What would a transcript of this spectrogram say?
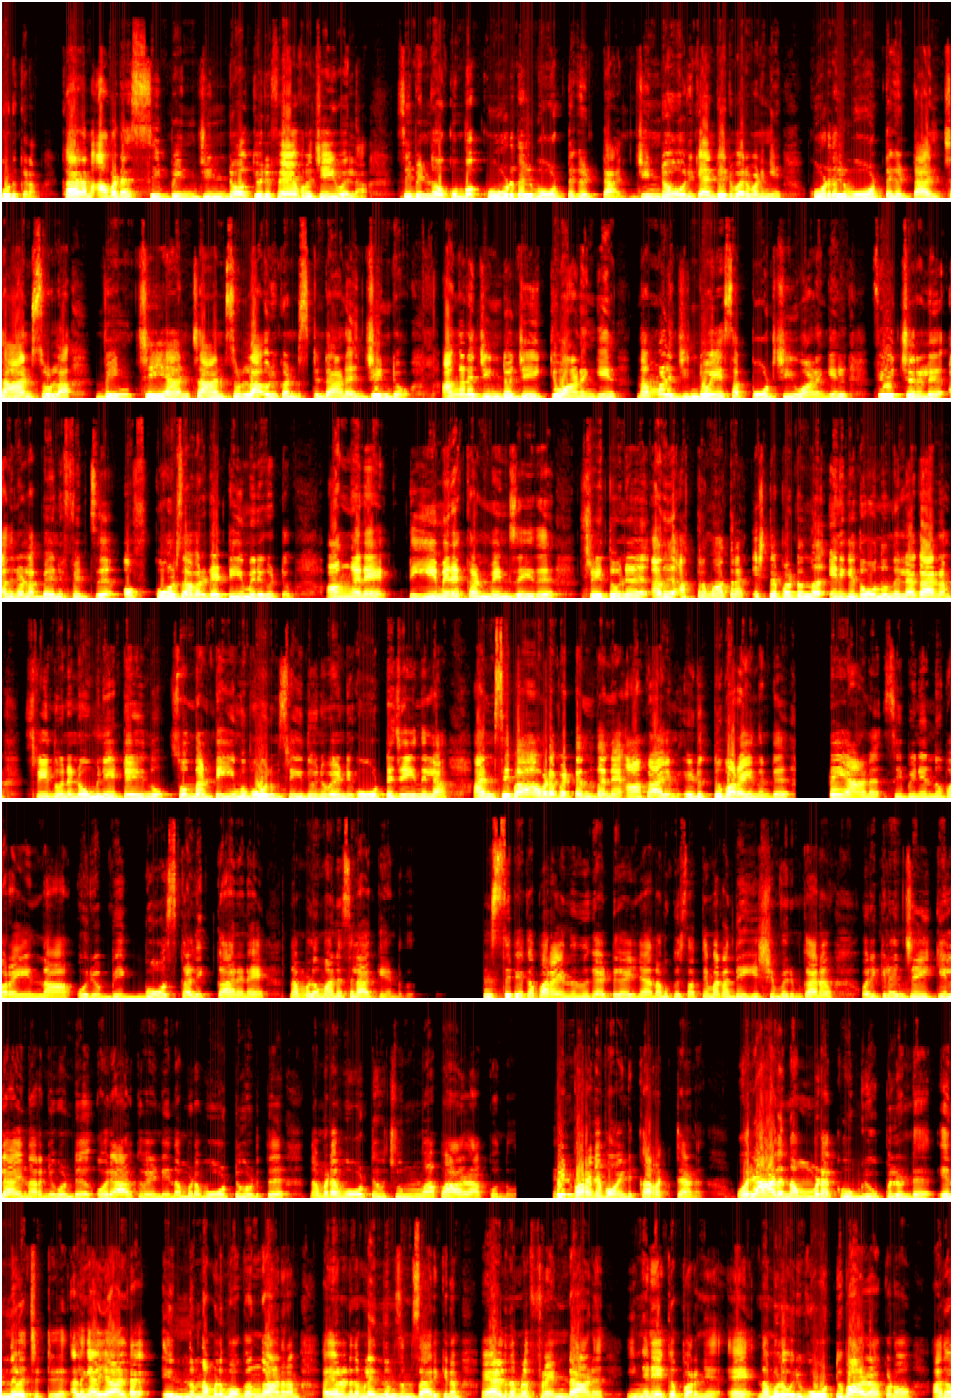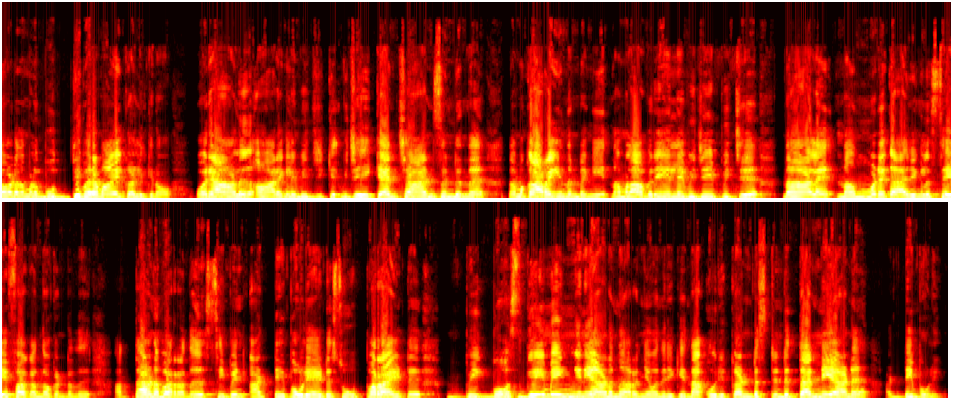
കൊടുക്കണം. കാരണം അവിടെ സിബിൻ ജിൻഡോയ്ക്ക് ഒരു ഫേവർ ചെയ്യുമല്ല സിബിൻ നോക്കുമ്പോൾ കൂടുതൽ വോട്ട് കിട്ടാൻ ജിൻഡോ ഒരു കാൻഡിഡേറ്റ് വരുവാണെങ്കിൽ കൂടുതൽ വോട്ട് കിട്ടാൻ ചാൻസ് ഉള്ള വിൻ ചെയ്യാൻ ചാൻസ് ഉള്ള ഒരു കണ്ടസ്റ്റന്റ് ആണ് ജിൻഡോ. അങ്ങനെ ജിൻഡോ ജയിക്കുവാണെങ്കിൽ നമ്മൾ ജിൻഡോയെ സപ്പോർട്ട് ചെയ്യുവാണെങ്കിൽ ഫ്യൂച്ചറിൽ അതിനുള്ള ബെനിഫിറ്റ്സ് ഓഫ് കോഴ്സ് അവരുടെ ടീമിന് കിട്ടും. അങ്ങനെ ടീമിനെ കൺവിൻസ് ചെയ്ത് ശ്രീധുവിന് അത് അത്രമാത്രം ഇഷ്ടപ്പെട്ടെന്ന് എനിക്ക് തോന്നുന്നില്ല. കാരണം ശ്രീധുവിനെ നോമിനേറ്റ് ചെയ്യുന്നു. സ്വന്തം ടീം പോലും ശ്രീധുവിന് വേണ്ടി വോട്ട് ചെയ്യുന്നില്ല. അൻസിബ അവിടെ പെട്ടെന്ന് തന്നെ ആ കാര്യം എടുത്തു പറയുന്നുണ്ട്. ഇവിടെയാണ് സിബിൻ എന്ന് പറയുന്ന ഒരു ബിഗ് ബോസ് കളിക്കാരനെ നമ്മൾ മനസ്സിലാക്കേണ്ടത്. അൻസിബിയൊക്കെ പറയുന്നത് കേട്ട് കഴിഞ്ഞാൽ നമുക്ക് സത്യം പറഞ്ഞാൽ ദേഷ്യം വരും. കാരണം ഒരിക്കലും ജയിക്കില്ല എന്നറിഞ്ഞുകൊണ്ട് ഒരാൾക്ക് വേണ്ടി നമ്മുടെ വോട്ട് കൊടുത്ത് നമ്മുടെ വോട്ട് ചുമ്മാ പാഴാക്കുന്നു. പറഞ്ഞ പോയിന്റ് കറക്റ്റാണ് ഒരാൾ നമ്മുടെ ഗ്രൂപ്പിലുണ്ട് എന്ന് വെച്ചിട്ട് അല്ലെങ്കിൽ അയാളുടെ എന്നും നമ്മൾ മുഖം കാണണം അയാളോട് നമ്മൾ എന്നും സംസാരിക്കണം അയാളുടെ നമ്മളെ ഫ്രണ്ടാണ് ഇങ്ങനെയൊക്കെ പറഞ്ഞ് നമ്മൾ ഒരു വോട്ട് പാഴാക്കണോ? അതോ അവിടെ നമ്മൾ ബുദ്ധിപരമായി കളിക്കണോ? ഒരാൾ ആരെങ്കിലും വിജയിക്ക വിജയിക്കാൻ ചാൻസ് ഉണ്ടെന്ന് നമുക്ക് അറിയുന്നുണ്ടെങ്കിൽ നമ്മൾ അവരെയല്ലേ വിജയിപ്പിച്ച് നാളെ നമ്മുടെ കാര്യങ്ങൾ സേഫ് ആക്കാൻ നോക്കേണ്ടത്. അതാണ് പറഞ്ഞത്. സിബിൻ അടിപൊളിയായിട്ട് സൂപ്പറായിട്ട് ബിഗ് ബോസ് ഗെയിം എങ്ങനെയാണെന്ന് അറിഞ്ഞു വന്നിരിക്കുന്ന ഒരു കണ്ടസ്റ്റന്റ് തന്നെയാണ് അടിപൊളി.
